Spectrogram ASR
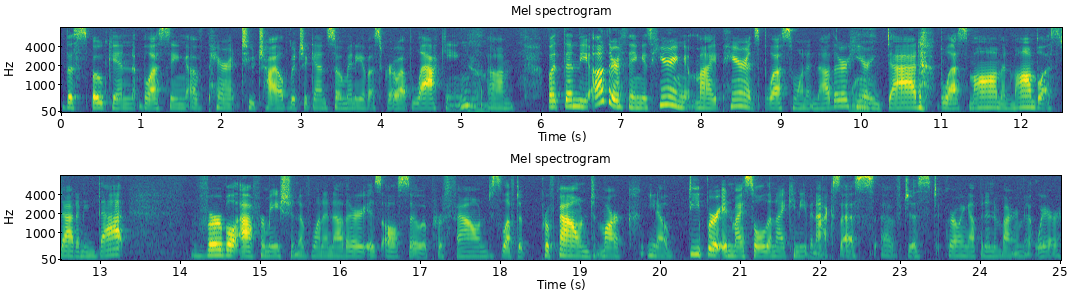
the spoken blessing of parent to child, which again, so many of us grow up lacking. Yeah. Um, but then the other thing is hearing my parents bless one another, wow. hearing dad bless mom and mom bless dad. I mean, that verbal affirmation of one another is also a profound it's left a profound mark you know deeper in my soul than i can even access of just growing up in an environment where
